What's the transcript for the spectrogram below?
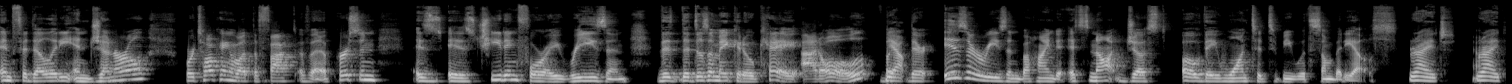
infidelity in general. We're talking about the fact of a person is is cheating for a reason. That, that doesn't make it okay at all. But Yeah. there is a reason behind it. It's not just oh they wanted to be with somebody else. Right. Right.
